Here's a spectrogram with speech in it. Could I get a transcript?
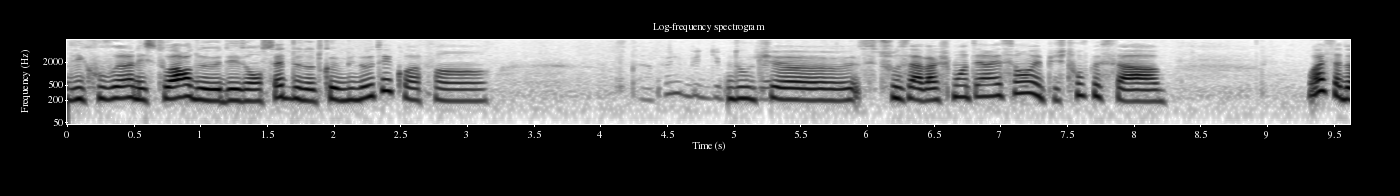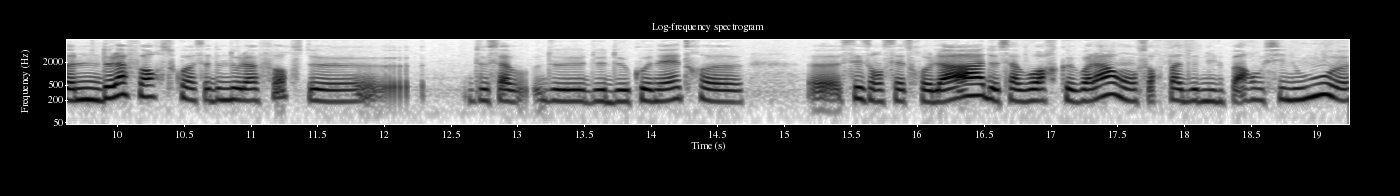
découvrir l'histoire de, des ancêtres de notre communauté, quoi. Enfin, donc euh, je trouve ça vachement intéressant. Et puis je trouve que ça, ouais, ça donne de la force, quoi. Ça donne de la force de de, de, de connaître ces ancêtres-là, de savoir que voilà, on sort pas de nulle part aussi nous. Euh,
